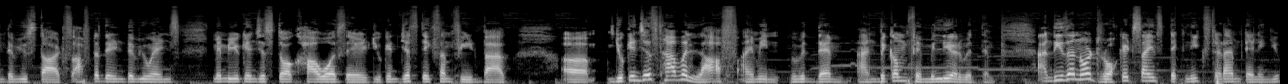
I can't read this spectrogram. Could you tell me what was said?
interview start after the interview ends maybe you can just talk how was it you can just take some feedback you can just have a laugh I mean with them and become familiar with them and these are not rocket science techniques that I am telling you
